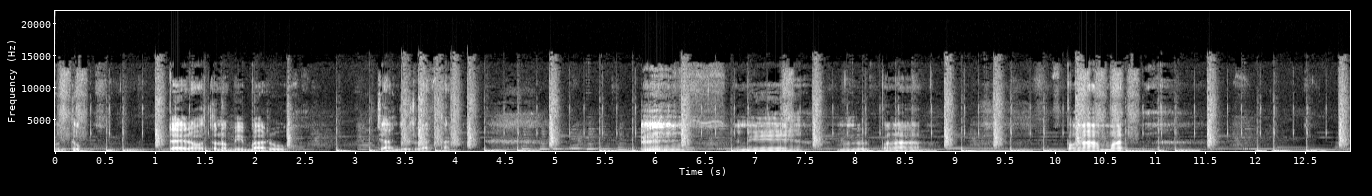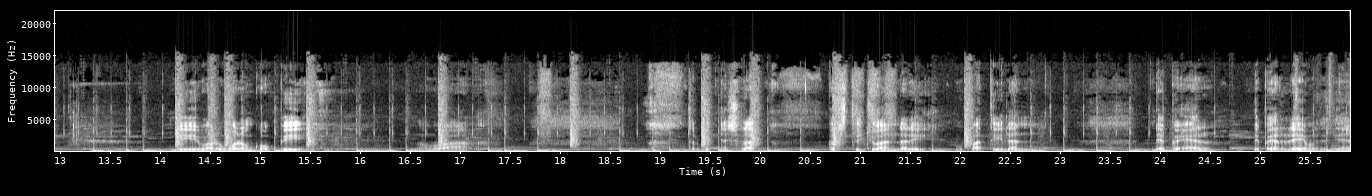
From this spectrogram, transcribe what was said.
untuk daerah otonomi baru Cianjur Selatan. Ini menurut para pengamat di warung-warung kopi bahwa terbitnya surat persetujuan dari bupati dan DPR DPRD maksudnya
